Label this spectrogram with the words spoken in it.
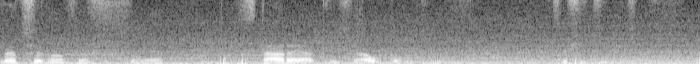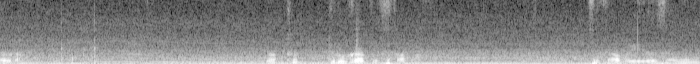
Znaczy, no to w sumie stare jakieś auto, Dobra. No to druga dostawa. Ciekawe ile za nim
